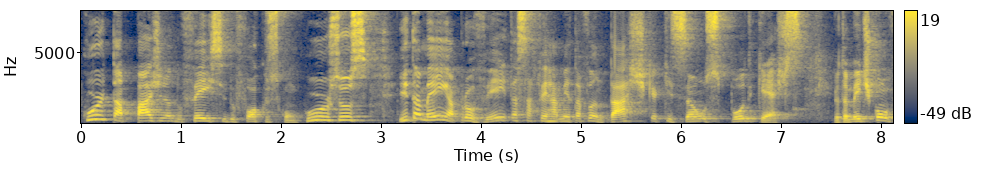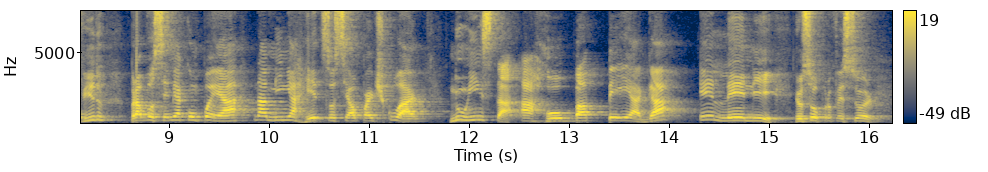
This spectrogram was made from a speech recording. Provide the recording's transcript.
curta a página do Face do Focus Concursos e também aproveita essa ferramenta fantástica que são os podcasts. Eu também te convido para você me acompanhar na minha rede social particular, no Insta, arroba Helene. Eu sou o professor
